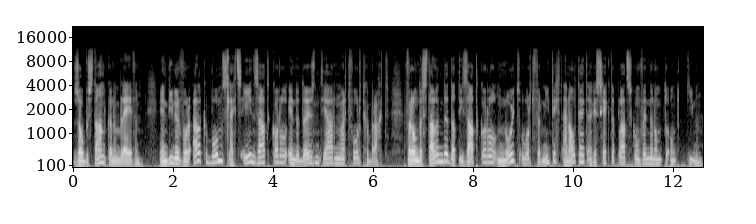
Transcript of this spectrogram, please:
zou bestaan kunnen blijven, indien er voor elke boom slechts één zaadkorrel in de duizend jaren werd voortgebracht, veronderstellende dat die zaadkorrel nooit wordt vernietigd en altijd een geschikte plaats kon vinden om te ontkiemen.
